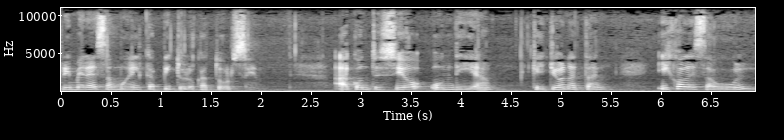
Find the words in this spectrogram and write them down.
1 Samuel capítulo 14. Aconteció un día que Jonathan, hijo de Saúl,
